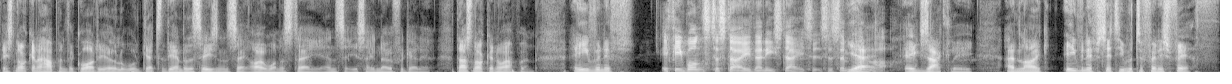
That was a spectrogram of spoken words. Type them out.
It's not going to happen that Guardiola will get to the end of the season and say, "I want to stay," and City say, "No, forget it." That's not going to happen. Even if If he wants to stay, then he stays. It's as simple yeah, as that. exactly. And like, even if City were to finish fifth,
